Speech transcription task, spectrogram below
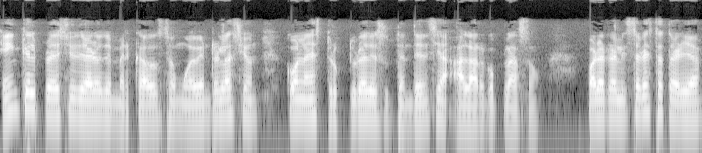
en que el precio diario de mercado se mueve en relación con la estructura de su tendencia a largo plazo. Para realizar esta tarea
